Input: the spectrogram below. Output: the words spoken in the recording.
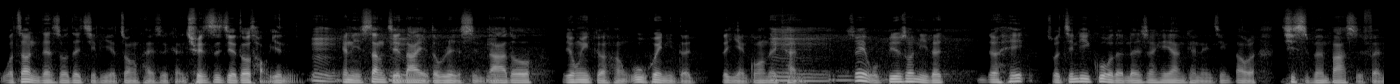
我知道你那时候在经历的状态是，可能全世界都讨厌你，嗯，跟你上街大家也都认识你，大家都用一个很误会你的的眼光在看你，所以我比如说你的你的黑所经历过的人生黑暗，可能已经到了七十分八十分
